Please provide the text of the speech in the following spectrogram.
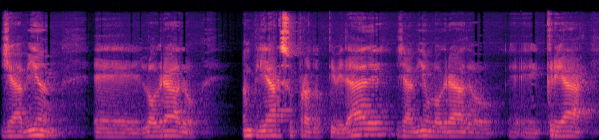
ya habían eh, logrado ampliar su productividad, ya habían logrado eh, crear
